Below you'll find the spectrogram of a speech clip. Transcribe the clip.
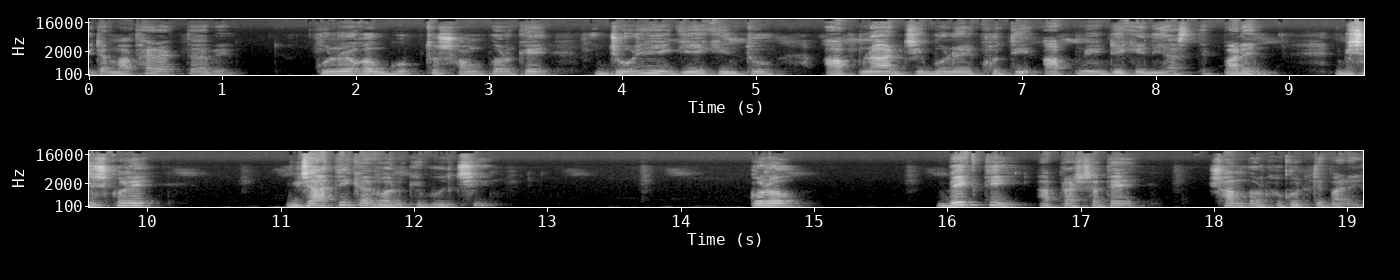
এটা মাথায় রাখতে হবে, কোনো রকম গুপ্ত সম্পর্কে জড়িয়ে গিয়ে কিন্তু আপনার জীবনের ক্ষতি আপনি ডেকে নিয়ে আসতে পারেন। বিশেষ করে জাতিকাগণকে বলছি, কোনো ব্যক্তি আপনার সাথে সম্পর্ক করতে পারে।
